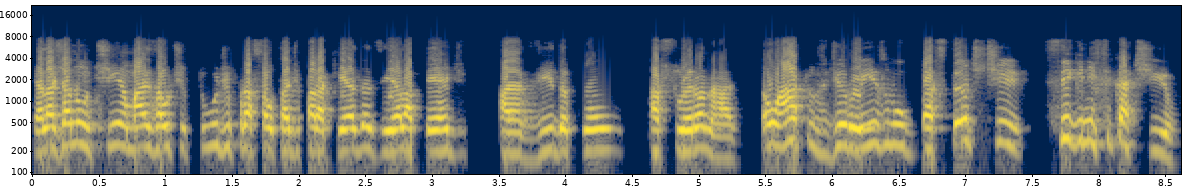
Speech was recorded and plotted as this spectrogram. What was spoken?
ela já não tinha mais altitude para saltar de paraquedas e ela perde a vida com a sua aeronave. Então, atos de heroísmo bastante significativos.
